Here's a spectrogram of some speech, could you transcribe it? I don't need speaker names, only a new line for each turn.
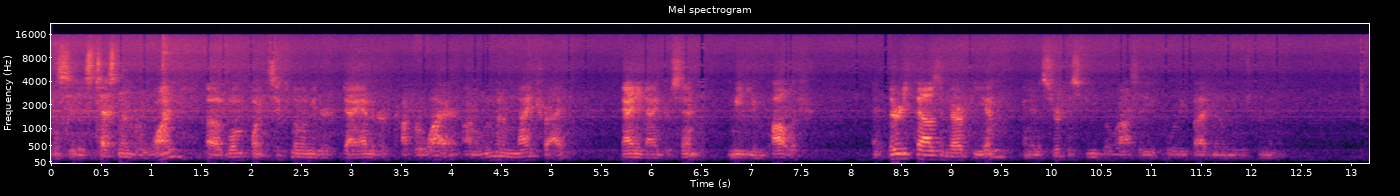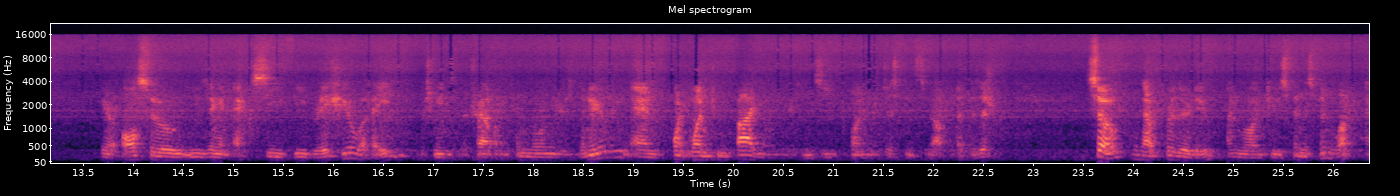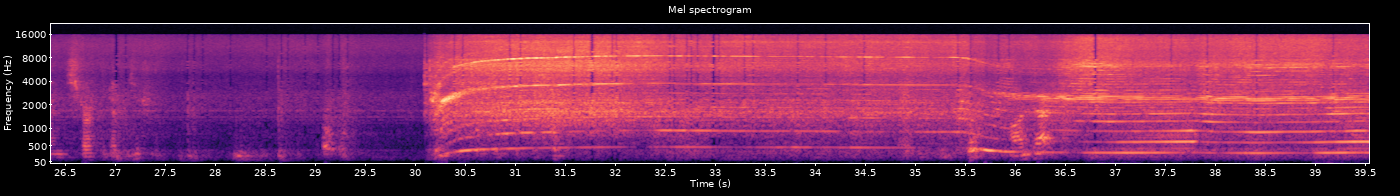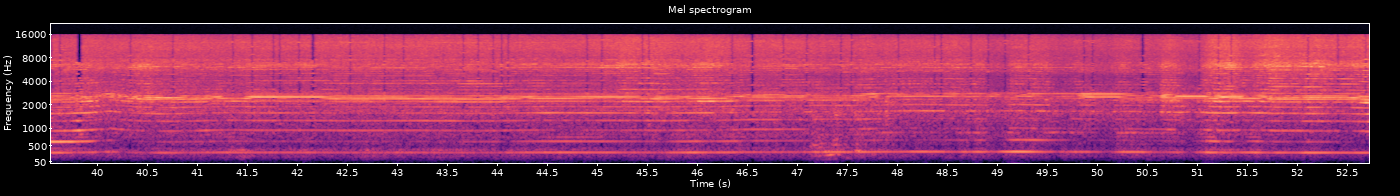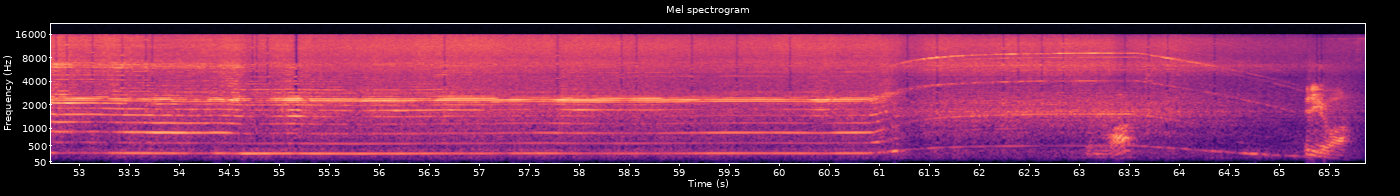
This is test number one of 1.6 millimeter diameter copper wire on aluminum nitride, 99% medium polish, at 30,000 RPM and at a surface speed velocity of 45 millimeters per minute. We are also using an XZ feed ratio of 8, which means we're traveling 10 millimeters linearly and 0.125 millimeters in Z deploying resistance throughout the deposition. So, without further ado, I'm going to spin the spindle up and start the deposition. Contact. Filling off. Video off.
